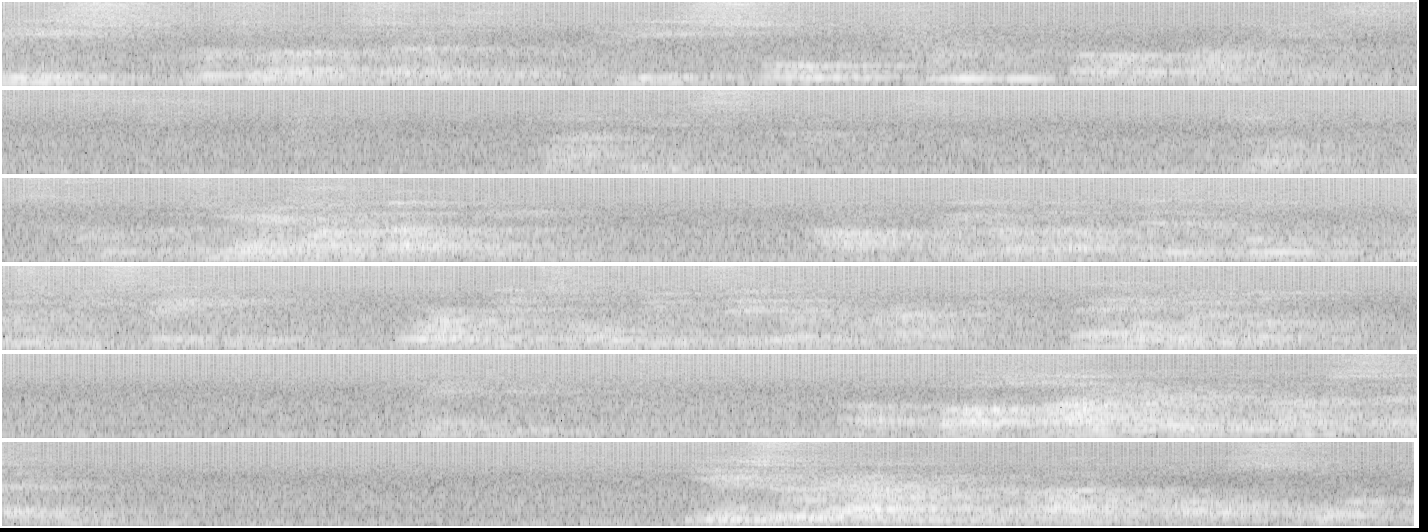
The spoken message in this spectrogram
peace, verse 11 says, the peaceful fruit of righteousness. What is that? So, yes. Talking about peace. Um, when you talk about physical, Would you be speaking or mental, we would say like a crime. Thank or you. Thank you. Uh, behind everything I'm saying is the reality that the Bible calls for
